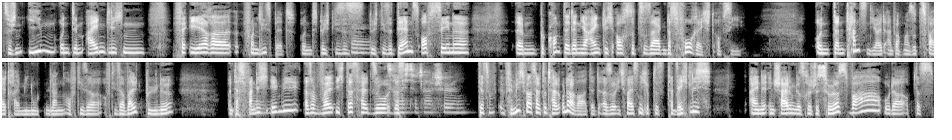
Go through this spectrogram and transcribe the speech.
zwischen ihm und dem eigentlichen Verehrer von Lisbeth. Und durch dieses, Mhm. durch diese Dance-Off-Szene ähm, bekommt er dann ja eigentlich auch sozusagen das Vorrecht auf sie. Und dann tanzen die halt einfach mal so zwei, drei Minuten lang auf dieser, auf dieser Waldbühne. Und das fand ich Mhm. irgendwie, also weil ich das halt so, Das das, fand ich total schön. das für mich war es halt total unerwartet. Also ich weiß nicht, ob das tatsächlich eine Entscheidung des Regisseurs war oder ob das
